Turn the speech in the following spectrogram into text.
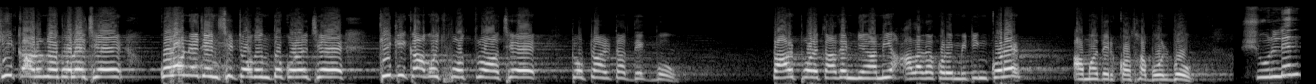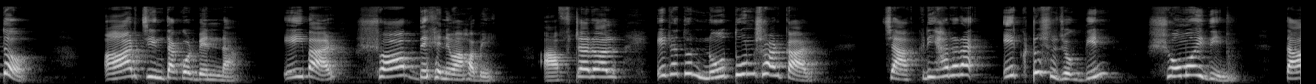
কি কারণে বলেছে কোন এজেন্সি তদন্ত করেছে কি কি কাগজপত্র আছে টোটালটা দেখব। তারপরে তাদের নিয়ে আমি আলাদা করে মিটিং করে আমাদের কথা বলব। শুনলেন তো? আর চিন্তা করবেন না। এইবার সব দেখে নেওয়া হবে। আফটার অল এটা তো নতুন সরকার। চাকরিহারারা একটু সুযোগ দিন, সময় দিন, তা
